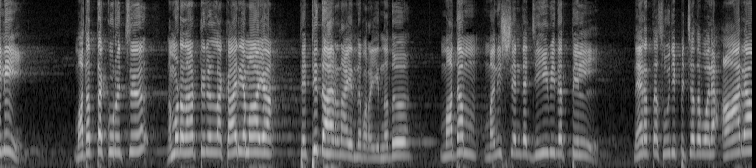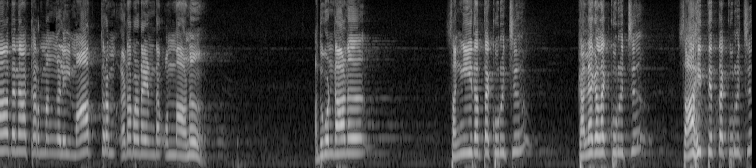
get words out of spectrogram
ഇനി മതത്തെക്കുറിച്ച് നമ്മുടെ നാട്ടിലുള്ള കാര്യമായ തെറ്റിദ്ധാരണ എന്ന് പറയുന്നത് മതം മനുഷ്യന്റെ ജീവിതത്തിൽ നേരത്തെ സൂചിപ്പിച്ചതുപോലെ ആരാധനാ കർമ്മങ്ങളിൽ മാത്രം ഇടപെടേണ്ട ഒന്നാണ്. അതുകൊണ്ടാണ് സംഗീതത്തെക്കുറിച്ച് കലകളെക്കുറിച്ച് സാഹിത്യത്തെക്കുറിച്ച്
